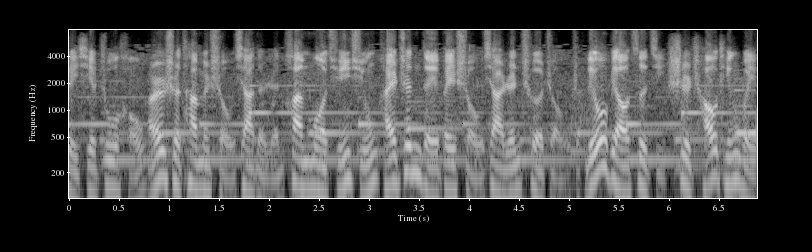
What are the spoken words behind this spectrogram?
这些诸侯，而是他们手下的人。汉末群。雄还真得被手下人掣肘着。刘表自己是朝廷委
